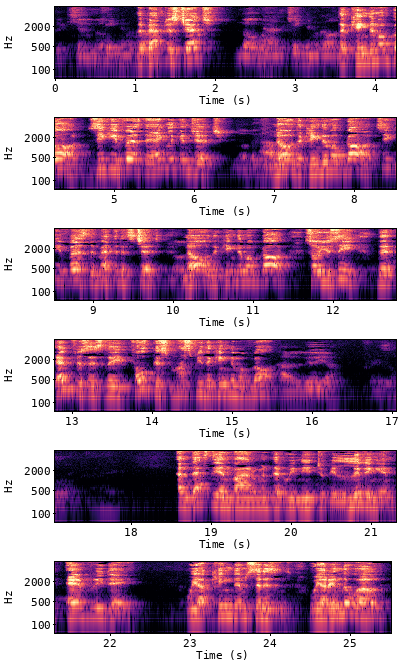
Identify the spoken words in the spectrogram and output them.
The kingdom. Kingdom of The Baptist church? No, Uh, the kingdom of God. The kingdom of God. Seek ye first the Anglican church? No, the kingdom of God. Seek ye first the Methodist church? No, the kingdom of God. So you see, the emphasis, the focus must be the kingdom of God. Hallelujah. Praise the Lord. And that's the environment that we need to be living in every day. We are kingdom citizens. We are in the world,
